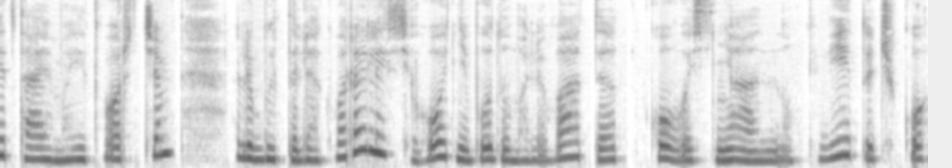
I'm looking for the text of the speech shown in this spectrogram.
Вітаю, мої творчі любителі акварелі. Сьогодні буду малювати таку весняну квіточку,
